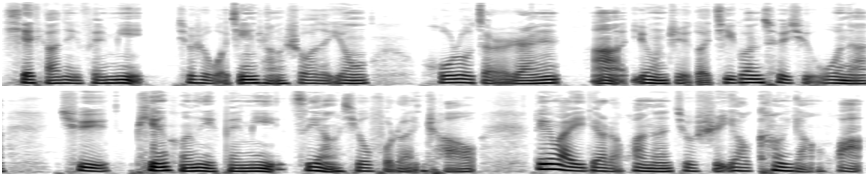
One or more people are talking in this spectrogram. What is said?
协调内分泌。就是我经常说的，用葫芦籽儿仁啊，用这个鸡冠萃取物呢，去平衡内分泌，滋养修复卵巢。另外一点的话呢，就是要抗氧化。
